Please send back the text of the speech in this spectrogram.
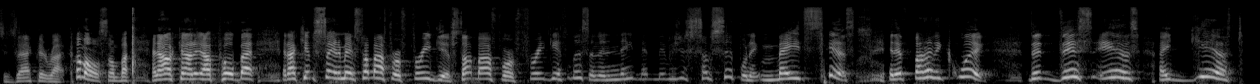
that's exactly right. Come on, somebody. And I kind of I pulled back and I kept saying, man, stop by for a free gift. Stop by for a free gift. Listen, and it, it was just so simple and it made sense. And it finally clicked that this is a gift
